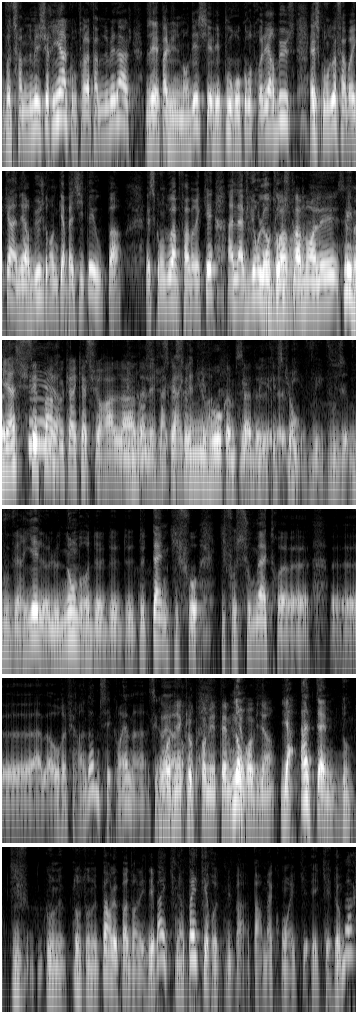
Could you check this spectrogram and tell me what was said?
votre, femme de ménage, j'ai rien contre la femme de ménage. Vous n'allez pas lui demander si elle est pour ou contre l'Airbus. Est-ce qu'on doit fabriquer un Airbus grande capacité ou pas? Est-ce qu'on doit fabriquer un avion low cost On doit vraiment aller. Mais bien sûr. C'est pas un peu caricatural d'aller jusqu'à ce niveau comme ça de questions. vous, verriez le, nombre de, thèmes qu'il faut, qu'il faut soumettre euh, euh, au référendum. C'est quand même. On voit bien que le premier thème qui revient. Il y a un un thème dont, on ne parle pas dans les débats et qui n'a pas été retenu par, Macron et qui, est dommage,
